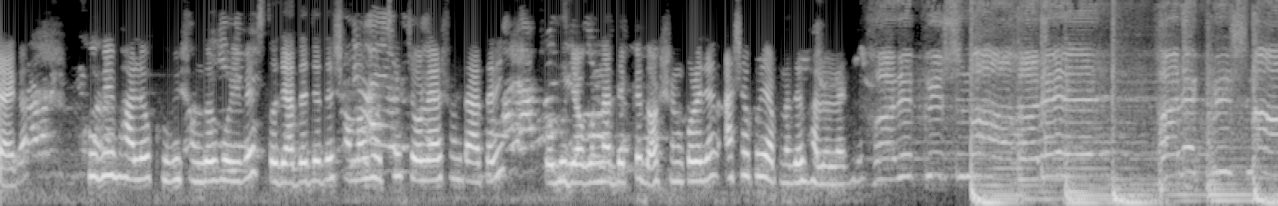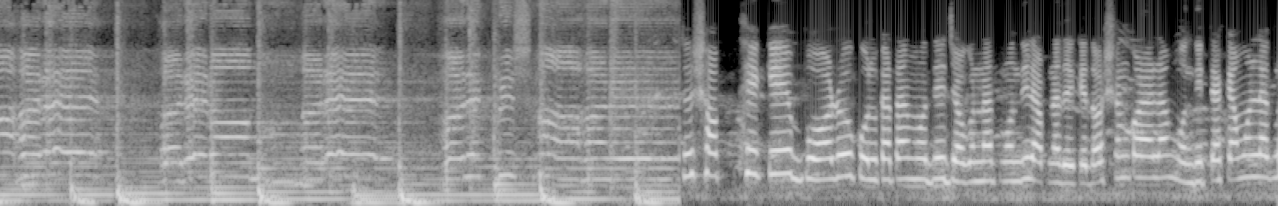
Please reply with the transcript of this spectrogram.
জায়গা। খুবই ভালো খুবই সুন্দর পরিবেশ। তো যাদের যাদের সম্ভব হচ্ছে চলে আসুন তাড়াতাড়ি। প্রভু জগন্নাথ দেবকে দর্শন করে যান। আশা করি আপনাদের ভালো লাগবে। Hare Krishna, Hare তো সব থেকে বড় কলকাতার মধ্যে জগন্নাথ মন্দির আপনাদেরকে দর্শন করালাম। মন্দিরটা কেমন লাগল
